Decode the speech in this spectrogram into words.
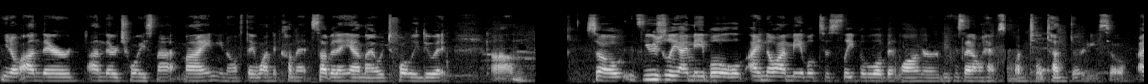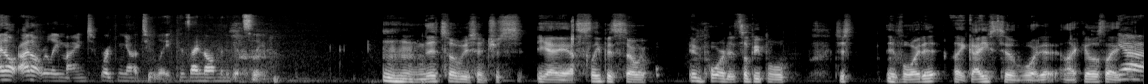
you know, on their on their choice, not mine. You know, if they want to come at 7 a.m., I would totally do it. Um, so it's usually I'm able. I know I'm able to sleep a little bit longer because I don't have someone until 10:30. So I don't. I don't really mind working out too late because I know I'm going to get sleep. hmm It's always interesting. Yeah, yeah. Sleep is so important. So people just avoid it. Like I used to avoid it. Like it was like Yeah.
